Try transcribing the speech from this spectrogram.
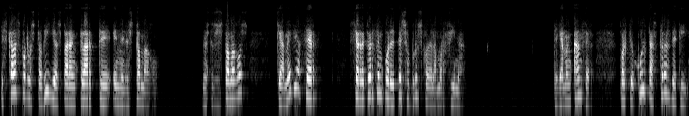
escalas por los tobillos para anclarte en el estómago. Nuestros estómagos, que a medio hacer, se retuercen por el peso brusco de la morfina. Te llaman cáncer, porque ocultas tras de ti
